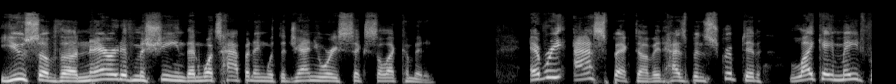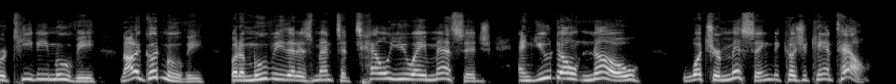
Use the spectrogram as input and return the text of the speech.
use of the narrative machine than what's happening with the January 6th Select Committee. Every aspect of it has been scripted like a made for TV movie, not a good movie, but a movie that is meant to tell you a message and you don't know what you're missing because you can't tell.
